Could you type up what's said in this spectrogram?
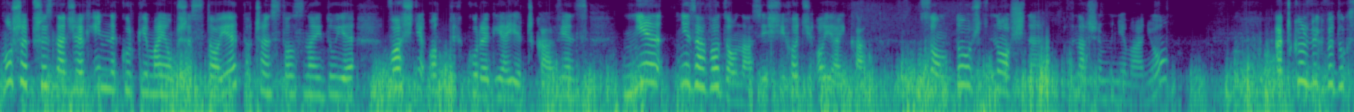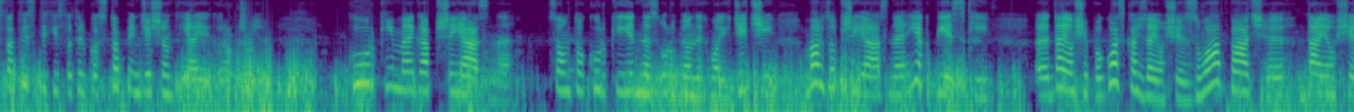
Muszę przyznać, że jak inne kurki mają przestoje, to często znajduję właśnie od tych kurek jajeczka, więc nie, nie zawodzą nas, jeśli chodzi o jajka. Są dość nośne w naszym mniemaniu. Aczkolwiek według statystyk jest to tylko 150 jajek rocznie. Kurki mega przyjazne. Są to kurki jedne z ulubionych moich dzieci, bardzo przyjazne, jak pieski. E, Dają się pogłaskać, dają się złapać, e, dają się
